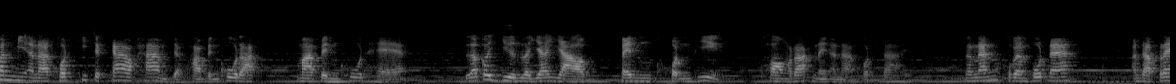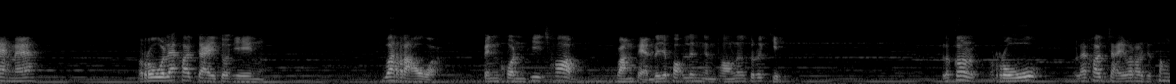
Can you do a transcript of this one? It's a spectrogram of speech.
มันมีอนาคตที่จะก้าวข้ามจากความเป็นคู่รักมาเป็นคู่แท้ แล้วก็ยืนระยะยาวเป็นคนที่ ครองรักในอนาคตได้ ดังนั้นคนเป็นพุทธนะ อันดับแรกนะ รู้และเข้าใจตัวเอง ว่าเราอะ เป็นคนที่ชอบวางแผนโดยเฉพาะเรื่องเงินทองเรื่องธุรกิจ แล้วก็รู้และเข้าใจว่าเราจะต้อง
